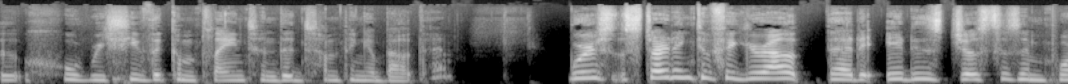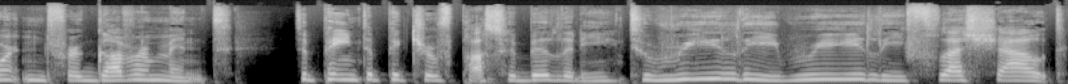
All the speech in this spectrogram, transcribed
uh, who received the complaints and did something about them. We're starting to figure out that it is just as important for government to paint a picture of possibility, to really, really flesh out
